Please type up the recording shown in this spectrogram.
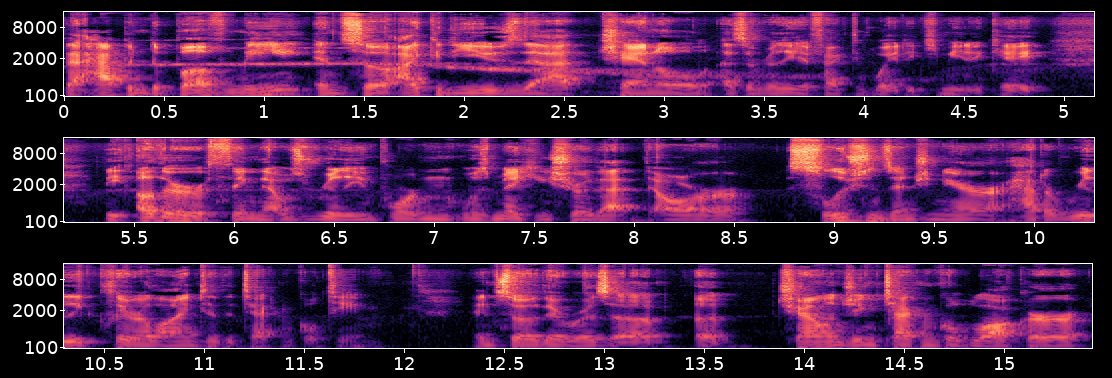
that happened above me. And so i could use that channel as a really effective way to communicate. The other thing that was really important was making sure that our solutions engineer had a really clear line to the technical team. And so there was a, a challenging technical blocker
